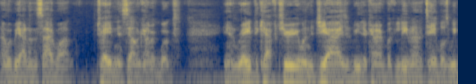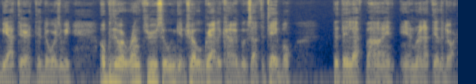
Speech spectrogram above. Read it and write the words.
I would be out on the sidewalk trading and selling comic books and raid the cafeteria when the GIs would read their comic book and leave it on the tables. We'd be out there at the doors and we'd open the door, run through so we wouldn't get in trouble, grab the comic books off the table that they left behind, and run out the other door.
